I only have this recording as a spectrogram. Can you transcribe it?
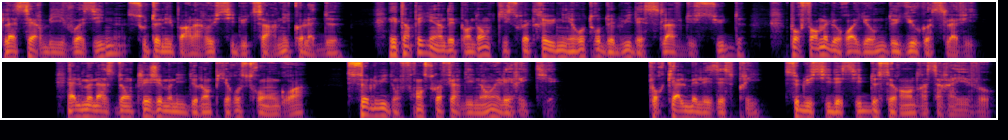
La Serbie voisine, soutenue par la Russie du tsar Nicolas II, est un pays indépendant qui souhaite réunir autour de lui les Slaves du Sud pour former le royaume de Yougoslavie. Elle menace donc l'hégémonie de l'Empire austro-hongrois, celui dont François Ferdinand est l'héritier. Pour calmer les esprits, celui-ci décide de se rendre à Sarajevo.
